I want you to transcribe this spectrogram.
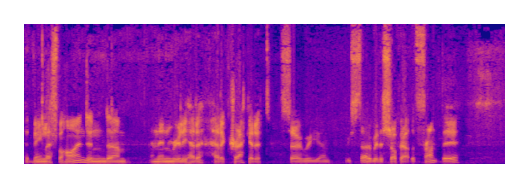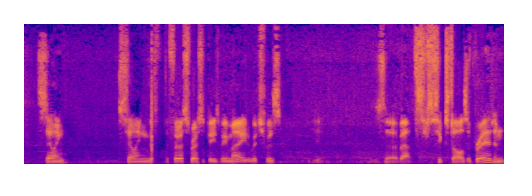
had been left behind, and um, and then really had a had a crack at it. So we um, we started with a shop out the front there, selling selling the, the first recipes we made, which was, was uh, about six styles of bread and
